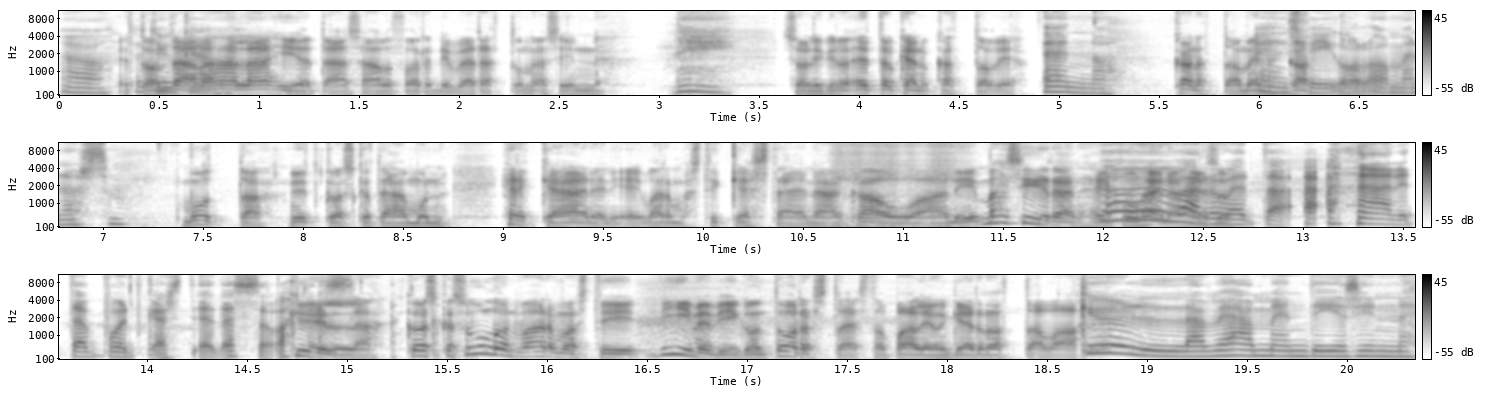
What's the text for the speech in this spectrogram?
Joo, Että on tää käydä. vähän lähiö tää Salfordin verrattuna sinne. Niin. Se oli kyllä, et ole käynyt katsoa vielä. En oo. Kannattaa mennä Ensi viikolla on menossa. Mutta nyt, koska tämä mun herkkä ääneni ei varmasti kestä enää kauaa, niin mä siirrän hei Joo, puheena. hyvä ruveta äänittää podcastia tässä vaiheessa. Kyllä, koska sulla on varmasti viime viikon torstaista paljon kerrottavaa. Kyllä, mehän mentiin sinne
